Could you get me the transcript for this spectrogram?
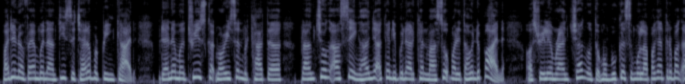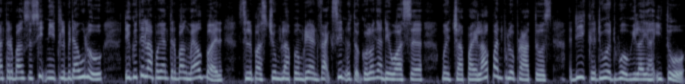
pada November nanti secara berperingkat. Perdana Menteri Scott Morrison berkata pelancong asing hanya akan dibenarkan masuk pada tahun depan. Australia merancang untuk membuka semua lapangan terbang antarabangsa Sydney terlebih dahulu diikuti lapangan terbang Melbourne selepas jumlah pemberian vaksin untuk golongan dewasa mencapai 80% di kedua-dua wilayah itu.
